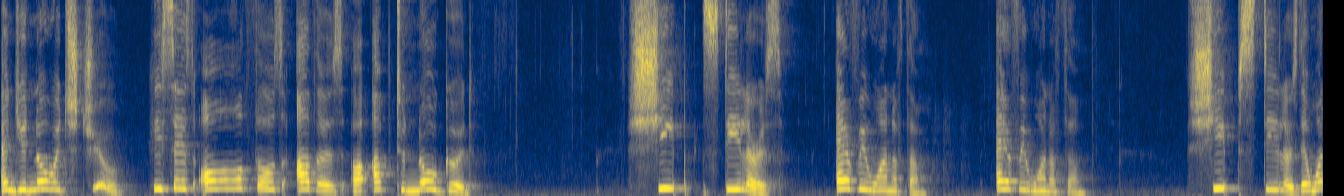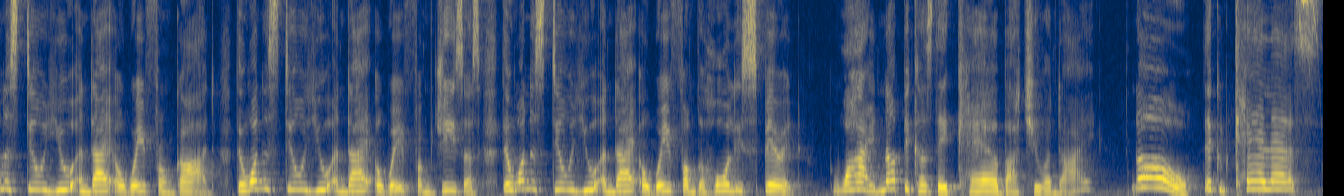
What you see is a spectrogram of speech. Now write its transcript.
And you know it's true. He says all those others are up to no good. Sheep stealers, every one of them, every one of them sheep stealers. They want to steal you and I away from God. They want to steal you and I away from Jesus. They want to steal you and I away from the Holy Spirit. Why? Not because they care about you and I. No, they could care less.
